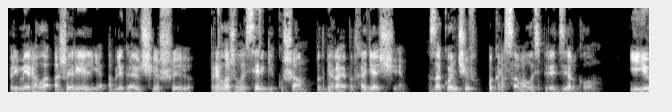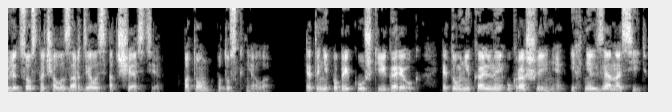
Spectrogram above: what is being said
примерила ожерелье, облегающее шею, приложила серьги к ушам, подбирая подходящие. Закончив, покрасовалась перед зеркалом. Ее лицо сначала зарделось от счастья, потом потускнело. Это не побрякушки, Игорек, это уникальные украшения, их нельзя носить,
